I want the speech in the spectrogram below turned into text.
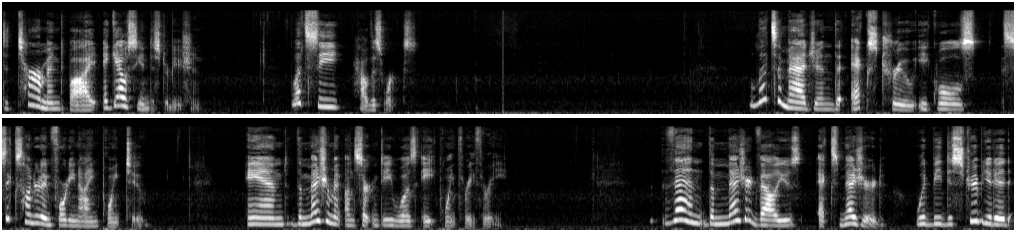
determined by a Gaussian distribution. Let's see how this works. Let's imagine that x true equals 649.2 and the measurement uncertainty was 8.33. then the measured values, x measured, would be distributed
